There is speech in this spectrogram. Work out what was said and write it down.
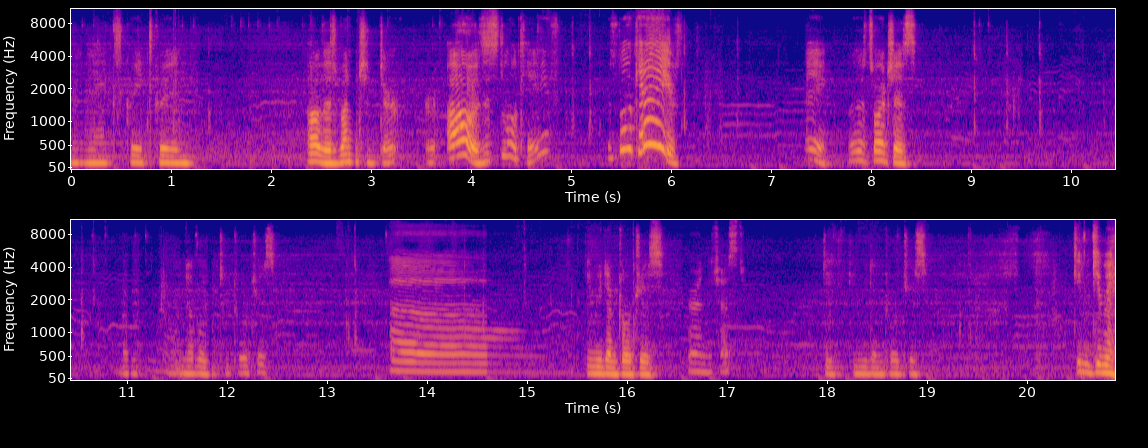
They're squid squid. Oh, there's a bunch of dirt. Oh, is this a little cave? It's a little cave! Hey, where are the torches? I only have like two torches. Uh, Give me them torches. they're in the chest. Give, give me them torches. Gimme, gimme.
